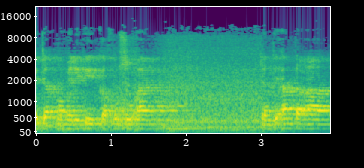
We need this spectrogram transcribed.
tidak memiliki kekhusyuan dan di antara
